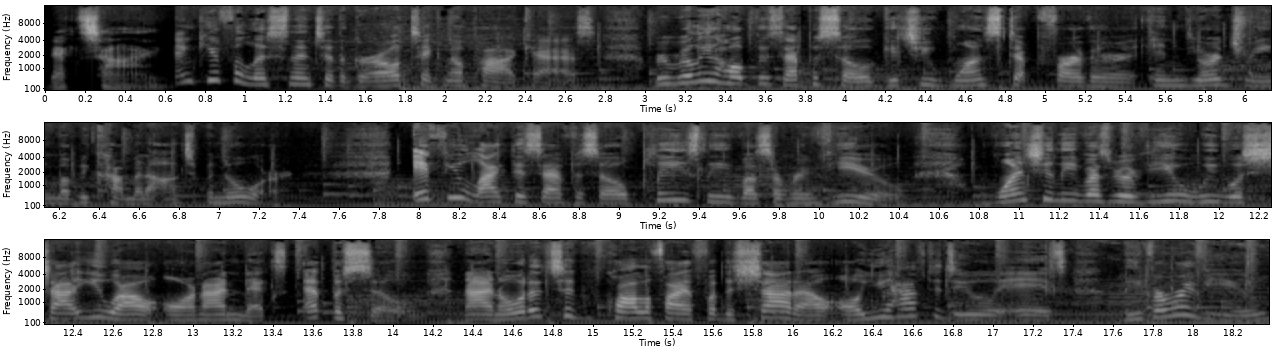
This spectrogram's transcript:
next time. Thank you for listening to the Girl Take Note podcast. We really hope this episode gets you one step further in your dream of becoming an entrepreneur. If you like this episode, please leave us a review. Once you leave us a review, we will shout you out on our next episode. Now, in order to qualify for the shout out, all you have to do is leave a review,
